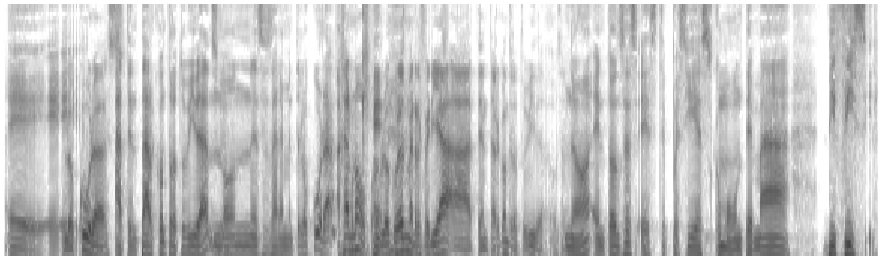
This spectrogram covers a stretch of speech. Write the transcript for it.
eh, Locuras. atentar contra tu vida, Sí. no necesariamente locuras. Ajá, no, por locuras me refería a atentar contra tu vida. O sea, ¿no? Entonces, este, pues sí es como un tema difícil,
